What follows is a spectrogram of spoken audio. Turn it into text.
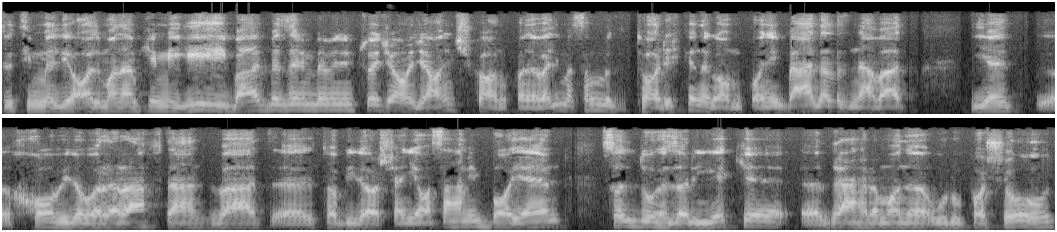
تو تیم ملی آلمان هم که میگی بعد بذاریم ببینیم تو جام جهانی چیکار می‌کنه. ولی مثلا به تاریخ که نگاه می‌کنی بعد از 90 یه خوابی دوباره رفتند بعد تا بیدارشن یا مثلا همین بایرن سال 2001 که قهرمان اروپا شد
